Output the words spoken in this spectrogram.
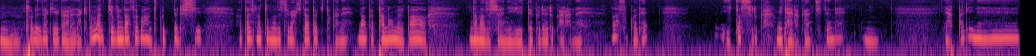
うんそれだけがあれだけどまあ自分で朝ごはん作ってるし私の友達が来た時とかねなんか頼めば生寿司は握ってくれるからね。まあそこでいいとするか みたいな感じでね、うん、やっぱりね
